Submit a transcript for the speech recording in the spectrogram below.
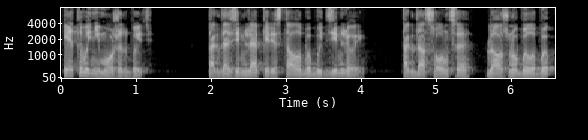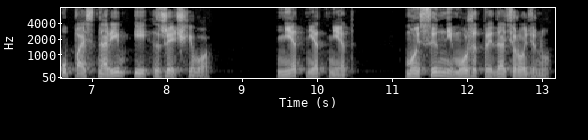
Этого не может быть. Тогда земля перестала бы быть землей. Тогда солнце должно было бы упасть на Рим и сжечь его. Нет, нет, нет. Мой сын не может предать родину.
